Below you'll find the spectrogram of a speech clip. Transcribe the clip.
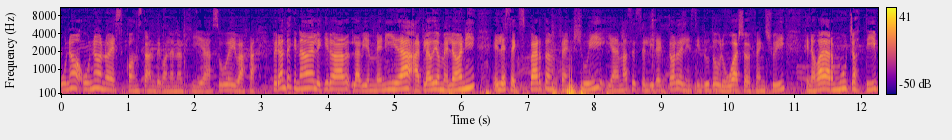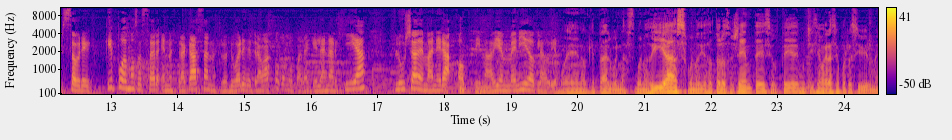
uno, uno no es constante con la energía, sube y baja. Pero antes que nada le quiero dar la bienvenida a Claudio Meloni. Él es experto en Feng Shui y además es el director del Instituto Uruguayo de Feng Shui, que nos va a dar muchos tips sobre qué podemos hacer en nuestra casa, en nuestros lugares de trabajo, como para que la energía fluya de manera óptima. Bienvenido, Claudio. Bueno, ¿qué tal? Buenas, buenos días, buenos días a todos los oyentes y a ustedes. Muchísimas gracias por recibirme.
